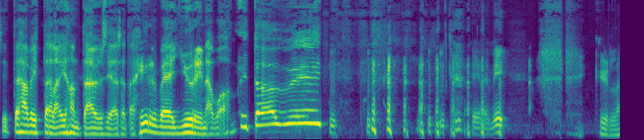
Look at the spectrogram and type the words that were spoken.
Sitten hävittäjällä ihan täysiä sieltä hirveä jyrinä vaan. Mitä vit? Kyllä.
